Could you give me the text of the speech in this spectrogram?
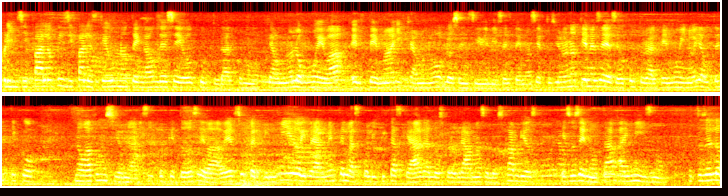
principal, lo principal es que uno tenga un deseo cultural, como que a uno lo mueva el tema y que a uno lo sensibilice el tema, ¿cierto? Si uno no tiene ese deseo cultural genuino y auténtico, no va a funcionar, ¿sí? Porque todo se va a ver súper fingido y realmente las políticas que hagan, los programas o los cambios, eso se nota ahí mismo. Entonces lo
